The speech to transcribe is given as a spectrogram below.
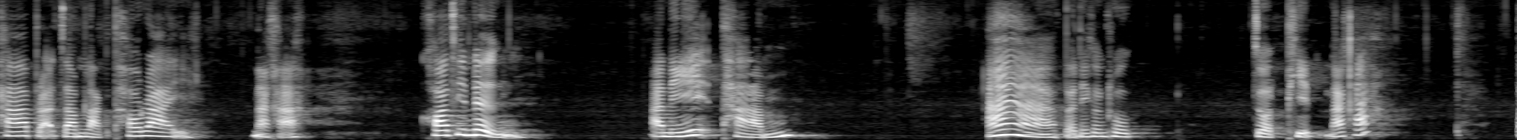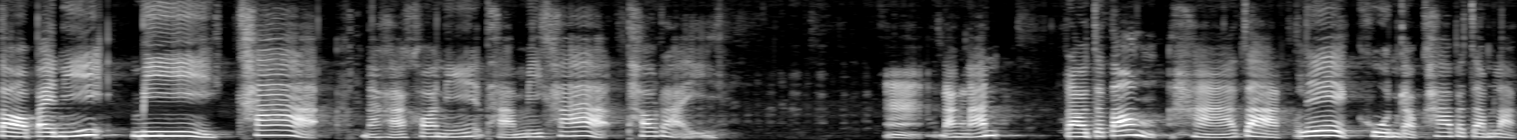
ค่าประจำหลักเท่าไหร่นะคะ ข้อที่ 1 อันนี้ถามอ่าตัวนี้คุณครูจดผิดนะคะ ต่อไปนี้มีค่านะคะ ข้อนี้ถามมีค่าเท่าไหร่ อ่าดังนั้นเราจะต้องหาจากเลขคูณกับค่าประจำหลัก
